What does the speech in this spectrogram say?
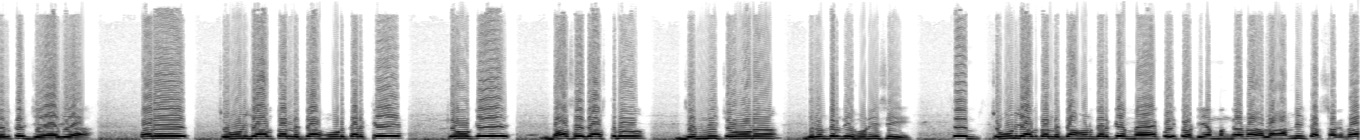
ਬਿਲਕੁਲ ਜਾਇਜ਼ ਆ। ਪਰ ਚੋਣ ਜਾਬਤਾ ਲੱਗਾ ਹੋਣ ਕਰਕੇ ਕਿਉਂਕਿ 10 ਅਗਸਤ ਨੂੰ ਜਿਮਨੀ ਚੋਣ ਜਲੰਧਰ ਦੀ ਹੋਣੀ ਸੀ ਤੇ ਚੋਣ ਜਾਬਤਾ ਲੱਗਾ ਹੋਣ ਕਰਕੇ ਮੈਂ ਕੋਈ ਤੁਹਾਡੀਆਂ ਮੰਗਾਂ ਦਾ ਐਲਾਨ ਨਹੀਂ ਕਰ ਸਕਦਾ।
